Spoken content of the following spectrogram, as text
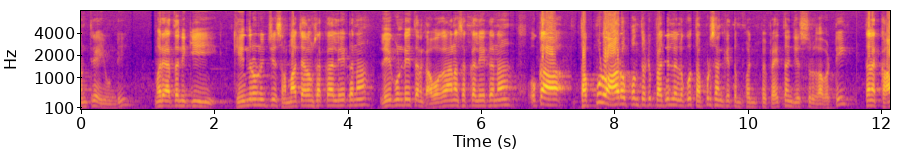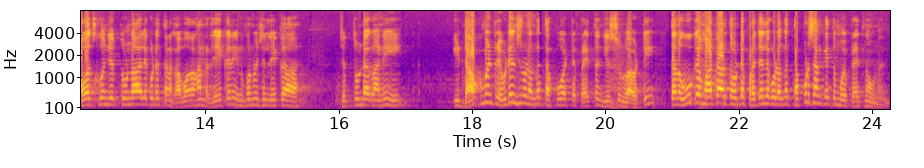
మంత్రి అయి ఉండి మరి అతనికి కేంద్రం నుంచి సమాచారం సక్క లేకనా? లేకుంటే తనకు అవగాహన సక్క లేకనా? ఒక తప్పుడు ఆరోపణతో ప్రజలకు తప్పుడు సంకేతం పంపే ప్రయత్నం చేస్తున్నారు కాబట్టి తనకు కావాల్సుకొని చెప్తుండా? లేకుంటే తనకు అవగాహన లేకనే ఇన్ఫర్మేషన్ లేక చెప్తుండా? కానీ ఈ డాక్యుమెంటరీ ఎవిడెన్స్ కూడా తప్పు పట్టే ప్రయత్నం చేస్తుంది కాబట్టి తన ఊకే మాట్లాడుతూ ఉంటే ప్రజల్లో కూడా తప్పుడు సంకేతం పోయే ప్రయత్నం ఉన్నది.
